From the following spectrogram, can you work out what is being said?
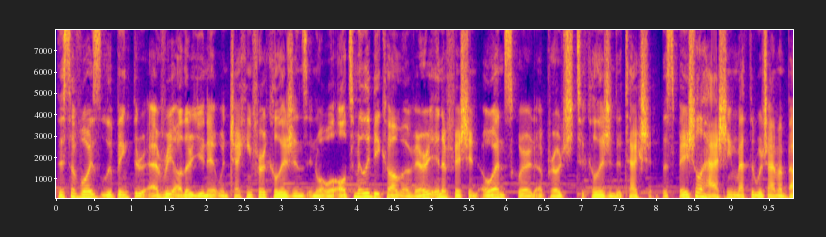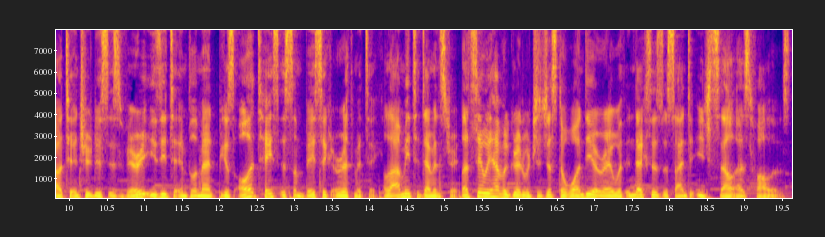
This avoids looping through every other unit when checking for collisions in what will ultimately become a very inefficient ON squared approach to collision detection. The spatial hashing method which I'm about to introduce is very easy to implement because all it takes is some basic arithmetic. Allow me to demonstrate. Let's say we have a grid which is just a 1D array with indexes assigned to each cell as follows.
